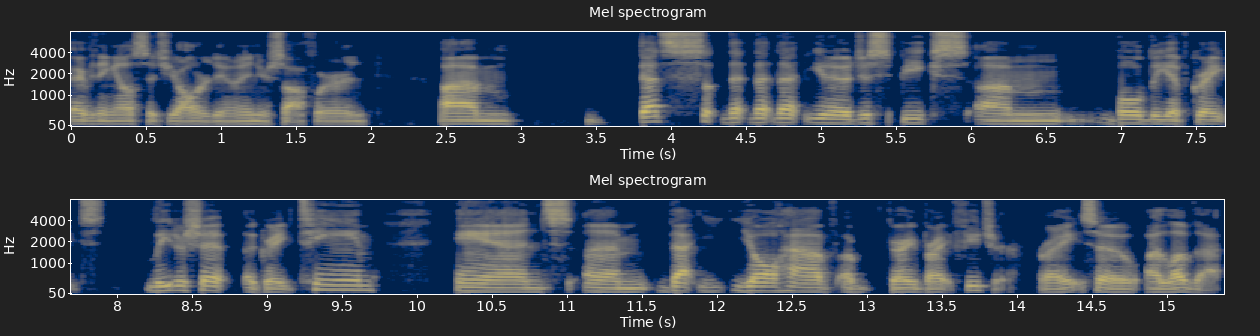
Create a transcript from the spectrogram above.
everything else that y'all are doing in your software. And um that's that that, that you know just speaks um boldly of great leadership a great team and um, that y'all have a very bright future, right? So I love that.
